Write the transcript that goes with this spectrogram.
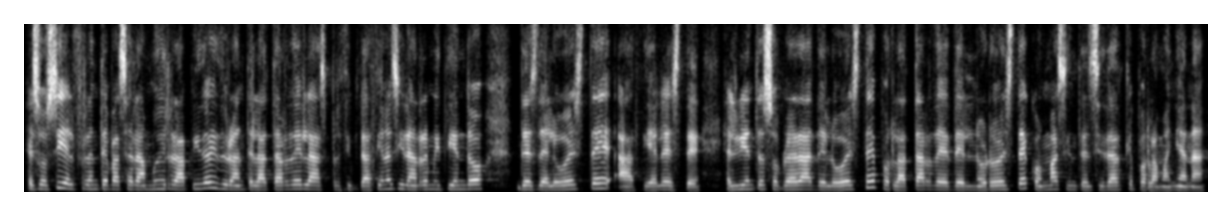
Eso sí, el frente pasará muy rápido y durante la tarde las precipitaciones irán remitiendo desde el oeste hacia el este. El viento soplará del oeste, por la tarde del noroeste, con más intensidad que por la mañana.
